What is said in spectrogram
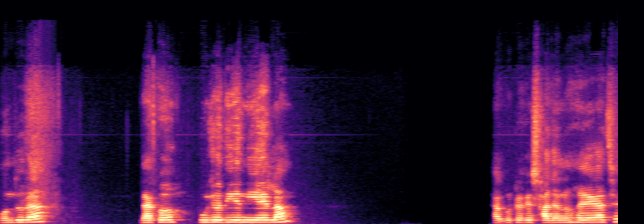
বন্ধুরা, দেখো পুজো দিয়ে নিয়ে এলাম। ঠাকুরটাকে সাজানো হয়ে গেছে।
